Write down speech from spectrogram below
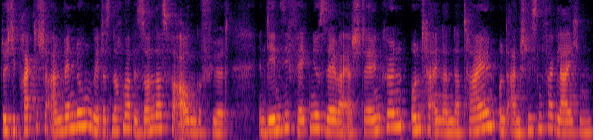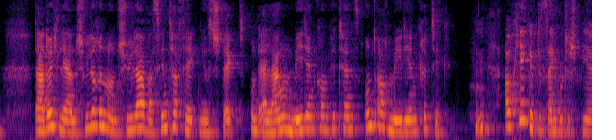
Durch die praktische Anwendung wird es nochmal besonders vor Augen geführt, indem Sie Fake News selber erstellen können, untereinander teilen und anschließend vergleichen. Dadurch lernen Schülerinnen und Schüler, was hinter Fake News steckt und erlangen Medienkompetenz und auch Medienkritik. Auch hier gibt es ein gutes Spiel,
